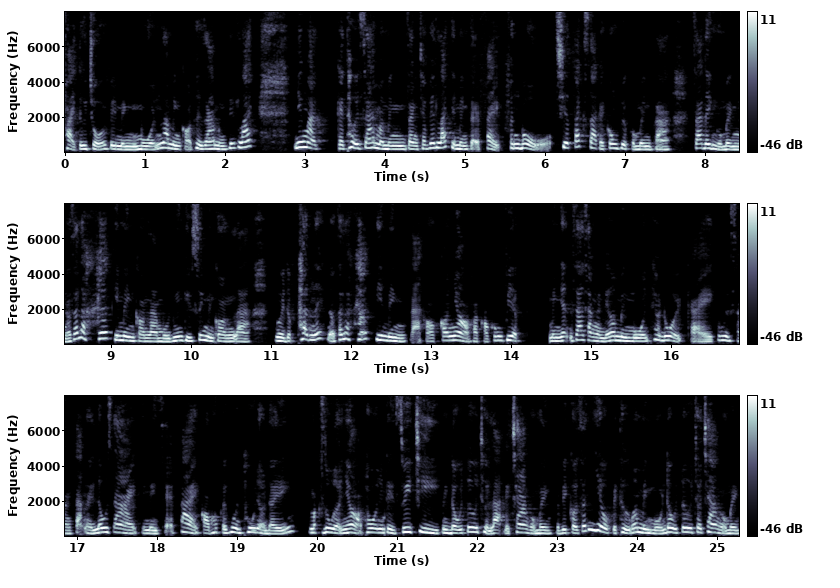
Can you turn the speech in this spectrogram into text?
phải từ chối vì mình muốn là mình có thời gian mình viết lách. Nhưng mà cái thời gian mà mình dành cho viết lách thì mình sẽ phải phân bổ, chia tách ra cái công việc của mình và gia đình của mình nó rất là khác. Khi mình còn là một nghiên cứu sinh, mình còn là người độc thân ấy, nó rất là khác khi mình đã có con nhỏ và có công việc mình nhận ra rằng là nếu mà mình muốn theo đuổi cái công việc sáng tạo này lâu dài thì mình sẽ phải có một cái nguồn thu nào đấy, mặc dù là nhỏ thôi nhưng để duy trì, mình đầu tư trở lại cái trang của mình. Bởi vì có rất nhiều cái thứ mà mình muốn đầu tư cho trang của mình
